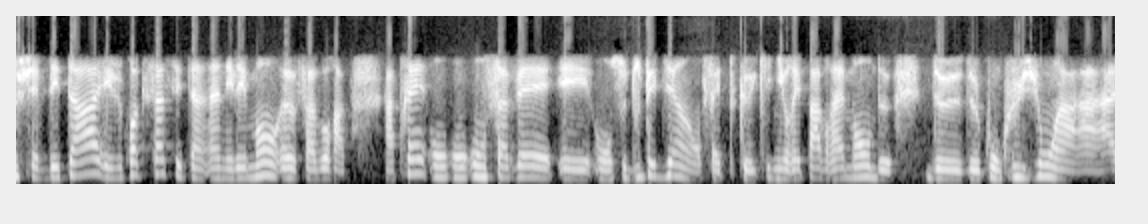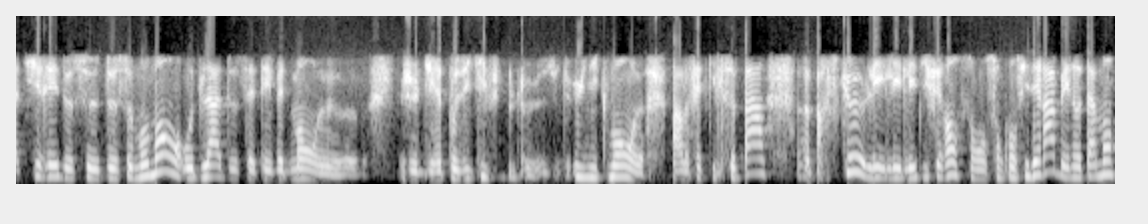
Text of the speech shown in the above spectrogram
chefs d'État, et je crois que ça c'est un, élément euh, favorable. Après, on, on, on, savait et on se doutait bien en fait qu'il n'y aurait pas vraiment de, de, de conclusion à, à, tirer de ce, de ce moment, au-delà de cet événement, euh, je dirais positif uniquement par le fait qu'ils se parlent, parce que les, les, les différences sont, sont et notamment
